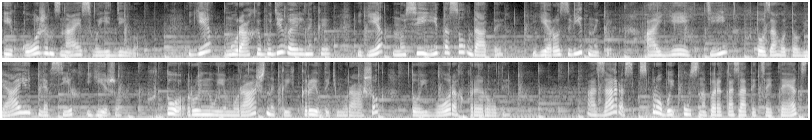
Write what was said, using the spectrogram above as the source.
і кожен знає своє діло. Є мурахи-будівельники, є носії та солдати, є розвідники, а є й ті, хто заготовляють для всіх їжу. Хто руйнує мурашники й кривдить мурашок, той ворог природи. А зараз спробуй усно переказати цей текст,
